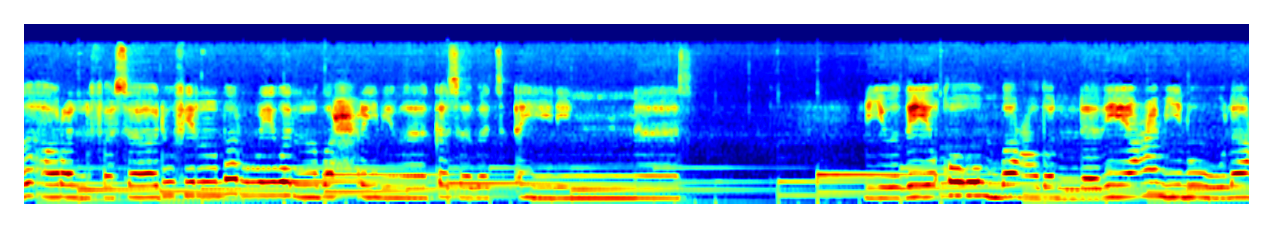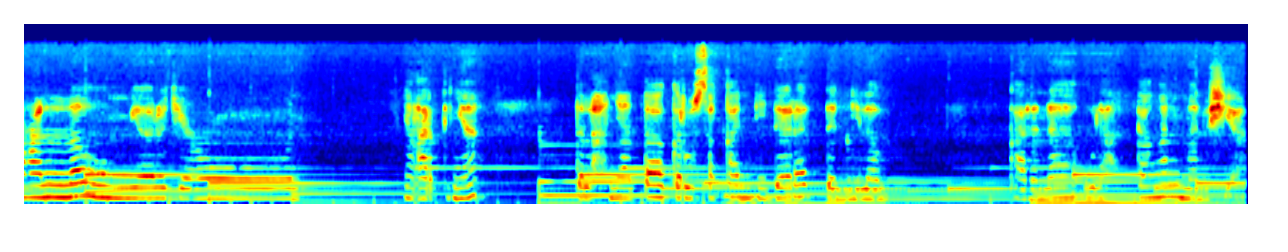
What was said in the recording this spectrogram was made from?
ظهر الفساد في البر والبحر بما كسبت أيدي الناس ليذيقهم بعض الذي عملوا لعلهم يرجعون artinya telah nyata kerusakan di darat dan di laut karena ulah tangan manusia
